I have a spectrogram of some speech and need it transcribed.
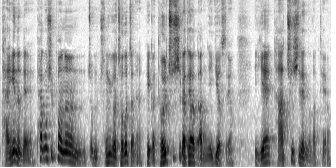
다양했는데 80 슈퍼는 좀 종류가 적었잖아요. 그러니까 덜 출시가 되었다는 얘기였어요. 이게 다 출시된 것 같아요.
